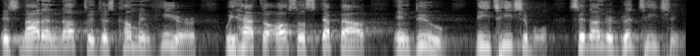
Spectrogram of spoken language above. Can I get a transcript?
It's not enough to just come in here. We have to also step out and do, be teachable, sit under good teaching,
